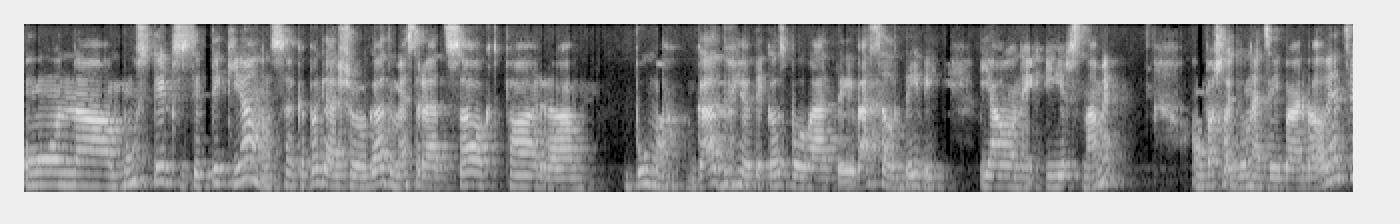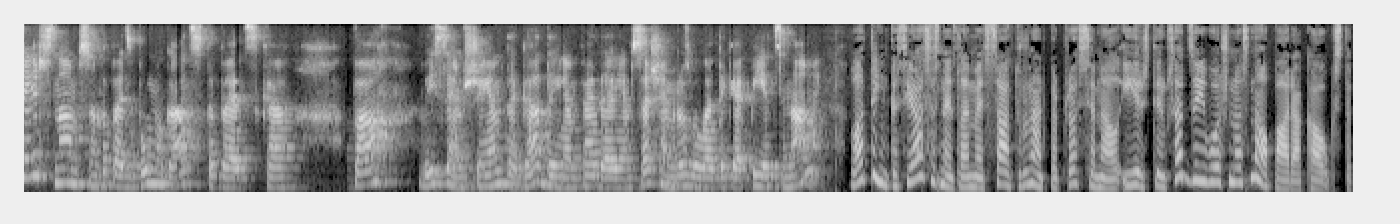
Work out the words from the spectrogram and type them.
Un, uh, mūsu tirgus ir tik jauns, ka pagājušo gadu mēs varētu saukt par uh, buma gadu, jo tika uzbūvēti veseli divi jauni īres nami. Un pašlaik būvniecībā ir vēl viens īres nams. Un kāpēc buma gads? Tāpēc, ka pa visiem šiem gadiem, pēdējiem sešiem, ir uzbūvēti tikai pieci nami. Latiņa, kas jāsasniedz, lai mēs sāktu runāt par profesionālu īres tirgus atdzīvošanos, nav pārāk augsta.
